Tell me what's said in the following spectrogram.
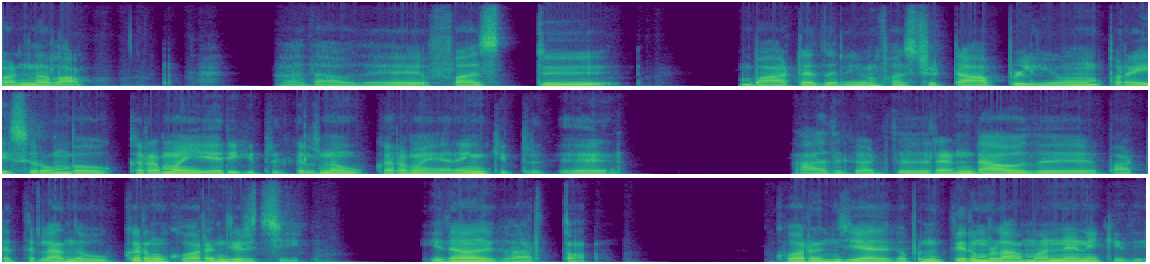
பண்ணலாம். அதாவது ஃபஸ்ட்டு பாட்டத்துலேயும் ஃபஸ்ட்டு டாப்லேயும் ப்ரைஸ் ரொம்ப உக்கரமாக ஏறிக்கிட்டு இருக்கு இல்லைன்னா உக்கரமாக இறங்கிக்கிட்டு இருக்கு அதுக்கு அடுத்தது ரெண்டாவது பாட்டத்தில் அந்த உக்கரம் குறைஞ்சிருச்சு. இதுதான் அதுக்கு அர்த்தம். குறைஞ்சி அதுக்கப்புறம் திரும்பலாமான்னு நினைக்கிது.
